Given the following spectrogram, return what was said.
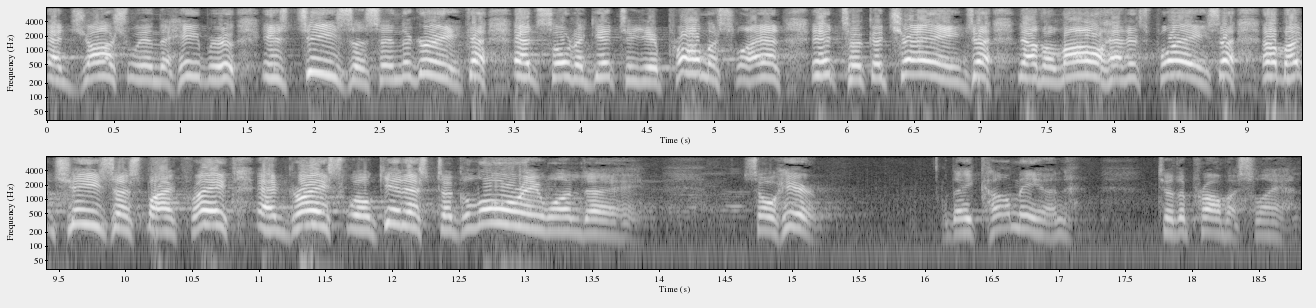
and Joshua in the Hebrew is Jesus in the Greek. And so to get to your promised land, it took a change. Now the law had its place, but Jesus by faith and grace will get us to glory one day. So here, they come in to the promised land.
